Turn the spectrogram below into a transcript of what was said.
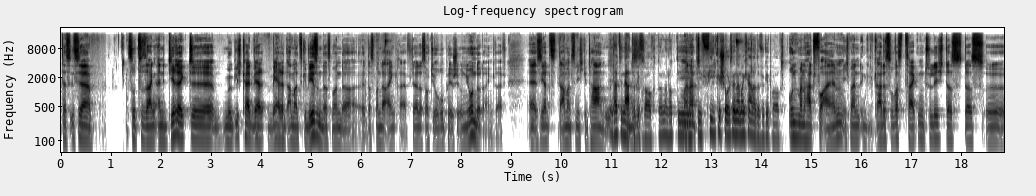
das ist ja sozusagen eine direkte Möglichkeit wäre, wäre damals gewesen, dass man da, dass man da eingreift, ja, dass auch die Europäische Union dort eingreift. Äh, sie hat es damals nicht getan. Man hat die NATO gebraucht, ne? man hat die, man hat, die viel gescholtenen Amerikaner dafür gebraucht. Und man hat vor allem, ich meine, gerade sowas zeigt natürlich, dass, dass äh,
